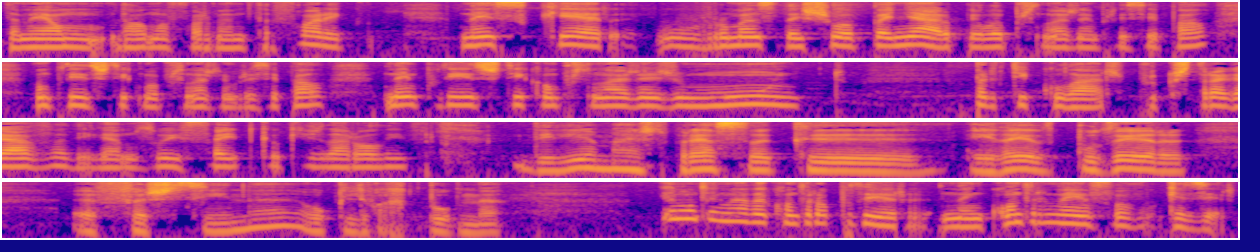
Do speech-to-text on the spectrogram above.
também é um, de alguma forma metafórico. Nem sequer o romance deixou apanhar pela personagem principal, não podia existir como personagem principal, nem podia existir com personagens muito particulares, porque estragava, digamos, o efeito que eu quis dar ao livro. Diria mais depressa que a ideia de poder a fascina ou que lhe repugna? Eu não tenho nada contra o poder, nem contra nem a favor, quer dizer,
